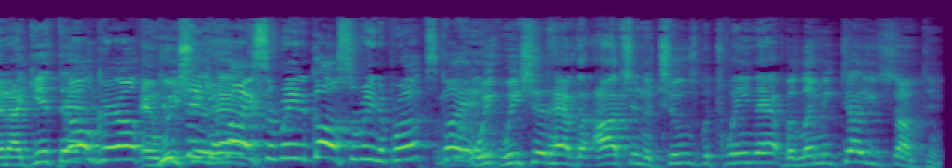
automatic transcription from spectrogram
and I get that, Go, girl. and you we think should have, right, Serena. Go, Serena Brooks. Go ahead. we, we should have the option to choose between that. But let me tell you something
